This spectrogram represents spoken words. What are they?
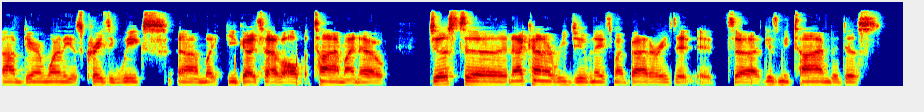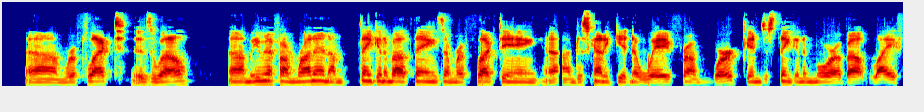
um, during one of these crazy weeks, um, like you guys have all the time. I know, just to that kind of rejuvenates my batteries. It it uh, gives me time to just um, reflect as well. Um, even if I'm running, I'm thinking about things. I'm reflecting. I'm just kind of getting away from work and just thinking more about life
